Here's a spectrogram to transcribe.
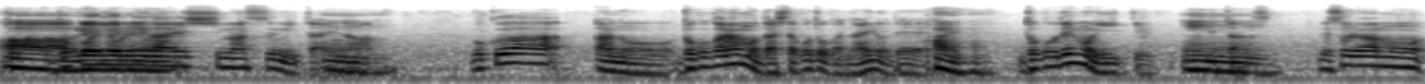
どどこにレーベルのお願いしますみたいな、うん僕はあのどこからも出したことがないので、はいはい。どこでもいいって言言ったんです、でそれはもう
